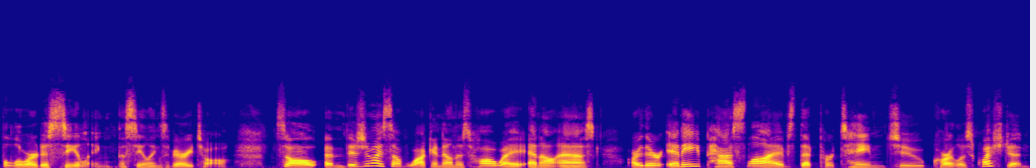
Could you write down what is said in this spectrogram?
floor to ceiling. The ceiling's very tall. So I'll envision myself walking down this hallway and I'll ask, Are there any past lives that pertain to Carla's question?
